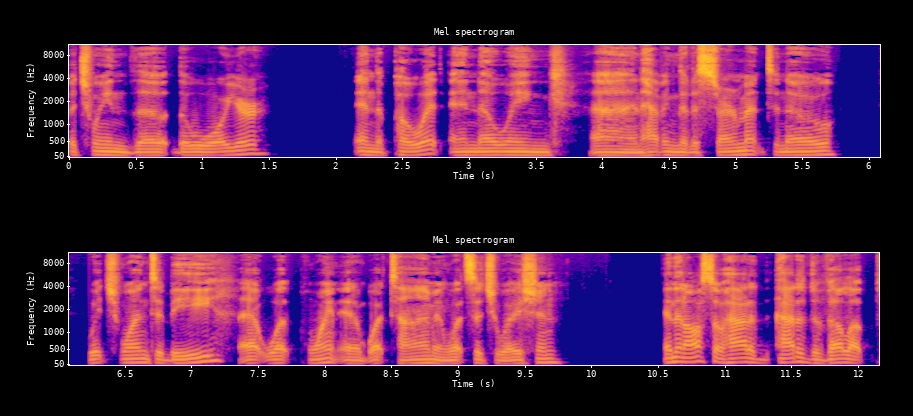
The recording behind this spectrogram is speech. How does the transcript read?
between the the warrior and the poet and knowing uh, and having the discernment to know which one to be at what point and at what time and what situation and then also how to how to develop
